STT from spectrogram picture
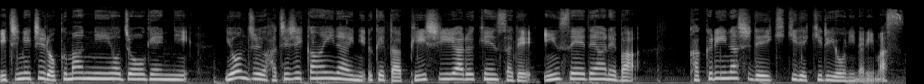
1日6万人を上限に48時間以内に受けた PCR 検査で陰性であれば、隔離なしで行き来できるようになります。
